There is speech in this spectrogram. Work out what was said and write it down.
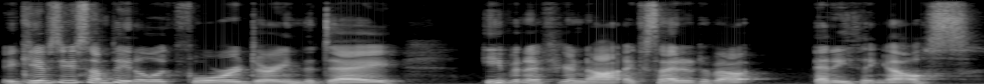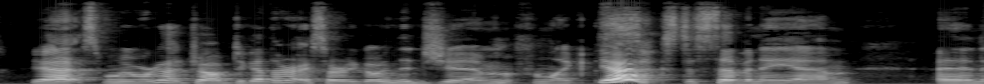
it gives you something to look forward during the day, even if you're not excited about anything else. Yes, when we worked that job together, I started going to the gym from like Yeah. 6 to 7 a.m. And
